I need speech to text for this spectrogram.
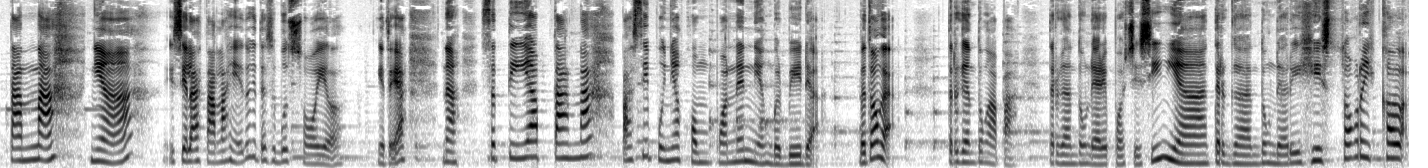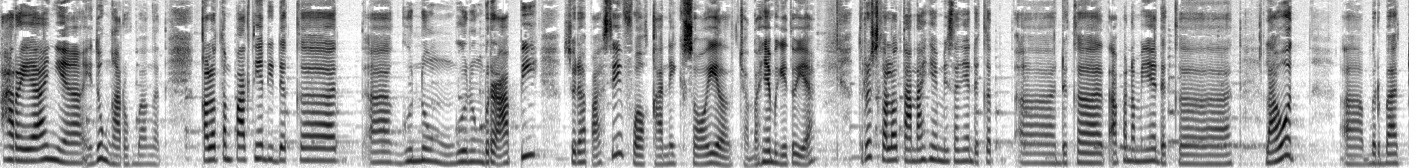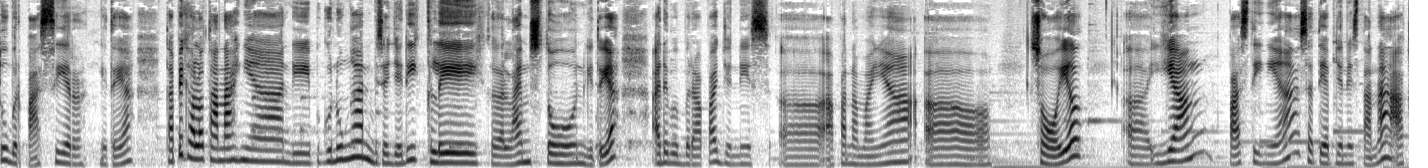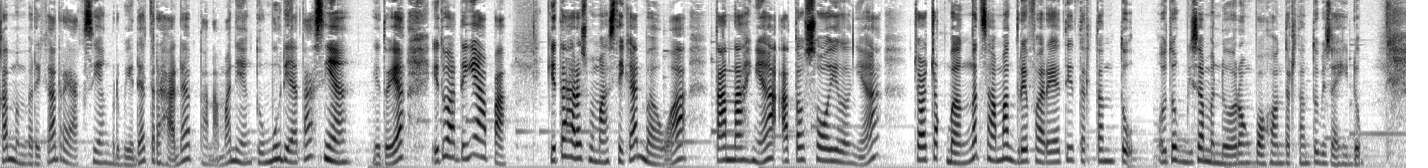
Tanahnya, istilah tanahnya itu kita sebut soil, gitu ya. Nah, setiap tanah pasti punya komponen yang berbeda. Betul nggak? Tergantung apa? Tergantung dari posisinya, tergantung dari historical areanya, itu ngaruh banget. Kalau tempatnya di dekat uh, gunung, gunung berapi, sudah pasti volcanic soil, contohnya begitu ya. Terus kalau tanahnya misalnya dekat uh, dekat apa namanya dekat laut, uh, berbatu berpasir gitu ya. Tapi kalau tanahnya di pegunungan bisa jadi clay ke limestone gitu ya. Ada beberapa jenis uh, apa namanya uh, soil uh, yang pastinya setiap jenis tanah akan memberikan reaksi yang berbeda terhadap tanaman yang tumbuh di atasnya, gitu ya. Itu artinya apa? Kita harus memastikan bahwa tanahnya atau soilnya cocok banget sama grape variety tertentu untuk bisa mendorong pohon tertentu bisa hidup.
